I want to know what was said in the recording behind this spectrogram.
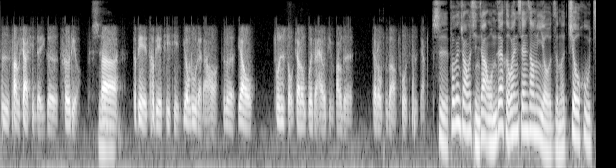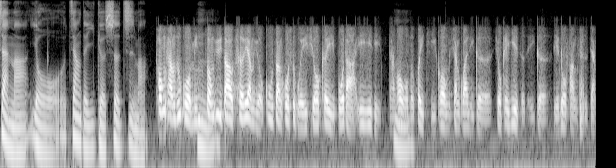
制上下行的一个车流。那这边也特别提醒用路人啊哈，真的要遵守交通规则，还有警方的。交通疏导措施这样是副分局长，我请教，我们在合欢山上面有怎么救护站吗？有这样的一个设置吗？通常如果民众遇到车辆有故障或是维修，可以拨打一一零，然后我们会提供相关一个修配业者的一个联络方式，这样。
